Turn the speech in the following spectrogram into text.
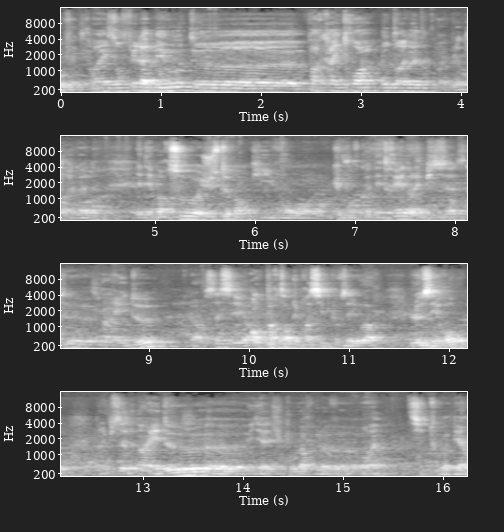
en fait. Ouais, ils ont fait la BO de Far Cry 3, Blood Dragon. Ouais, Blood Dragon. Il y a des morceaux justement qui vont, que vous reconnaîtrez dans l'épisode 1 et 2. Alors ça c'est en partant du principe que vous allez voir le 0. Dans l'épisode 1 et 2, euh, il y a du Power Glove. euh, Ouais. Si tout va bien.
